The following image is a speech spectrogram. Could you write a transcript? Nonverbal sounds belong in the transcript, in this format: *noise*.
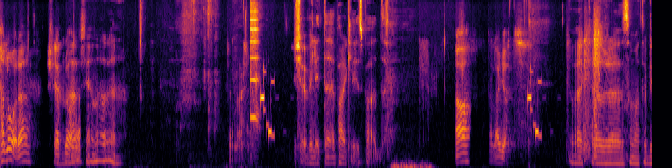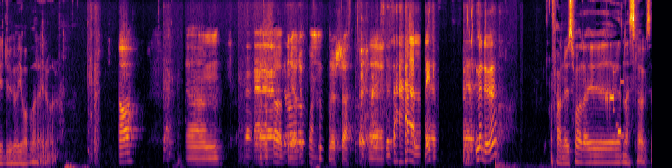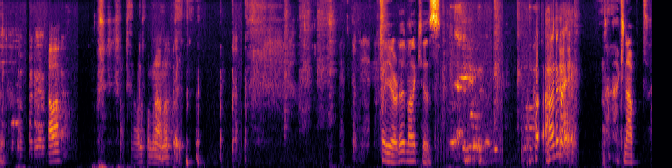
Hallå där. Tjena, tjenare. Tjena. Kör vi lite parklivspadd. Ja, det är gött. Det verkar eh, som att det blir du och jag bara idag. Då. Ja. Um, jag får förbereda på Anders att... Uh, Härligt. Men du, Fan, nu svarar ju Nessla också. ja. Jag håller på med annat skit. Vad gör du, Marcus? hör ni mig? Knappt.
